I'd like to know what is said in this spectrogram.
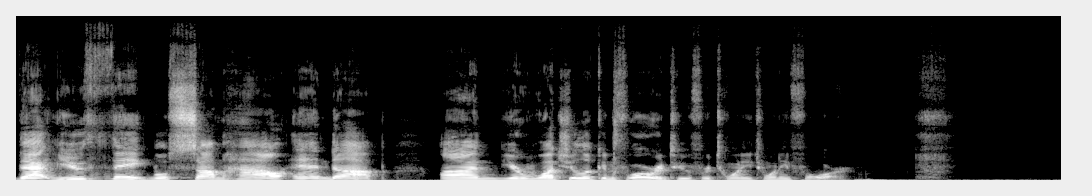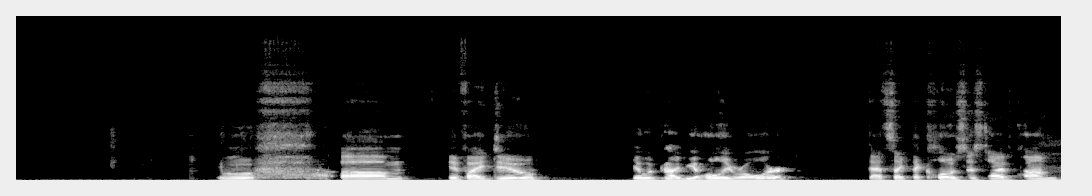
that you think will somehow end up on your what you're looking forward to for 2024? Oof. Um, if I do, it would probably be a Holy Roller. That's like the closest I've come.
